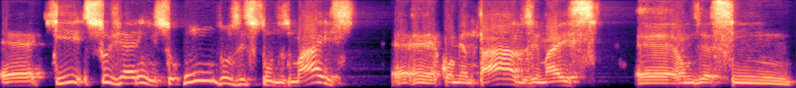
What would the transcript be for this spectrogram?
é, que sugerem isso. Um dos estudos mais é, comentados e mais, é, vamos dizer assim,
